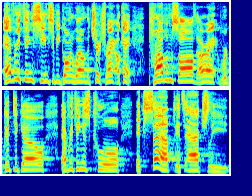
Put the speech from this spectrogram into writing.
Everything seems to be going well in the church, right? Okay, problem solved. All right, we're good to go. Everything is cool, except it's actually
